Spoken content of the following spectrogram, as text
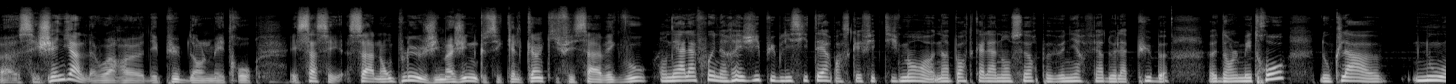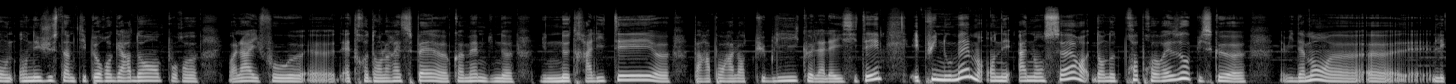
Euh, c'est génial d'avoir euh, des pubs dans le métro. Et ça, c'est ça non plus. J'imagine que c'est quelqu'un qui fait ça avec vous. On est à la fois une régie publicitaire parce qu'effectivement, euh, n'importe quel annonceur peut venir faire de la pub dans le métro. Donc là, nous, on, est juste un petit peu regardant pour, voilà, il faut être dans le respect quand même d'une neutralité par rapport à l'ordre public, la laïcité. Et puis nous-mêmes, on est annonceurs dans notre propre réseau, puisque évidemment, les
